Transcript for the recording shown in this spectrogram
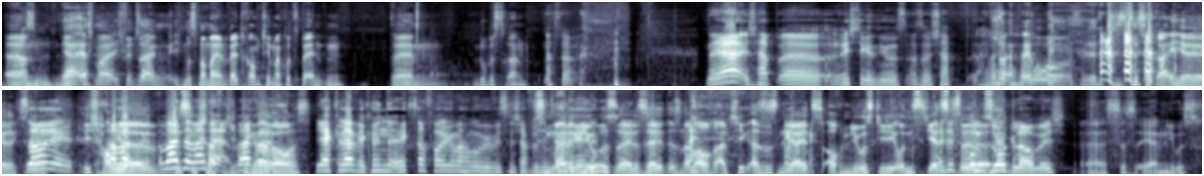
Ähm, ja, erstmal, ich würde sagen, ich muss mal mein Weltraumthema kurz beenden, denn du bist dran. Achso. Naja, ich habe äh, richtige News. Also ich habe. Was, was, was, ist denn diese Disserei hier? Sorry. Ich hau Aber- hier warte, wissenschaftliche warte, Dinger warte. raus. Ja klar, wir können eine extra Folge machen, wo wir wissenschaftliche Das sind meine Theorien- News, ey. Das sind aber auch Artikel, also es sind ja jetzt auch News, die uns jetzt. Es ist äh, und so, glaube ich. äh, es ist eher News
